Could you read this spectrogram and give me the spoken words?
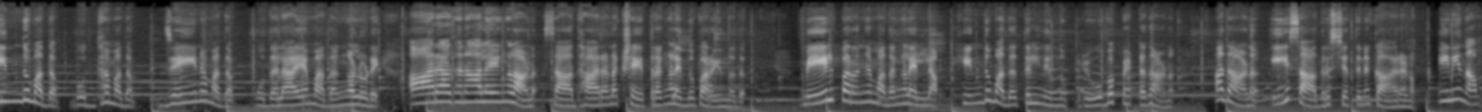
ഹിന്ദുമതം ബുദ്ധമതം ജൈനമതം മുതലായ മതങ്ങളുടെ ആരാധനാലയങ്ങളാണ് സാധാരണ ക്ഷേത്രങ്ങൾ എന്ന് പറയുന്നത്. മേൽപ്പറഞ്ഞ മതങ്ങളെല്ലാം ഹിന്ദുമതത്തിൽ നിന്നും രൂപപ്പെട്ടതാണ്. അതാണ് ഈ സാദൃശ്യത്തിന് കാരണം. ഇനി നാം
